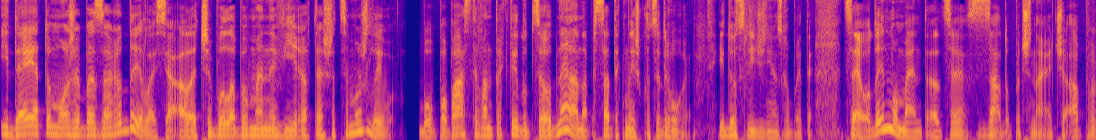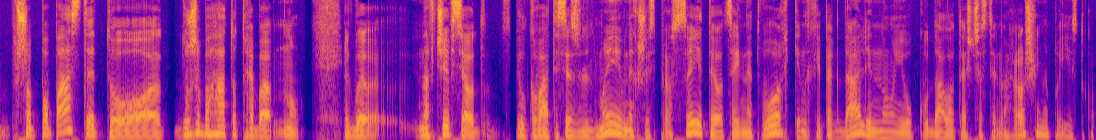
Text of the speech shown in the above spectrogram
Ідея то може би зародилася, але чи була б в мене віра в те, що це можливо? Бо попасти в Антарктиду це одне, а написати книжку це друге, і дослідження зробити. Це один момент, а це ззаду починаючи. А щоб попасти, то дуже багато треба. Ну якби навчився от спілкуватися з людьми, в них щось просити, оцей нетворкінг і так далі. Ну і УКУ дало теж частину грошей на поїздку.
